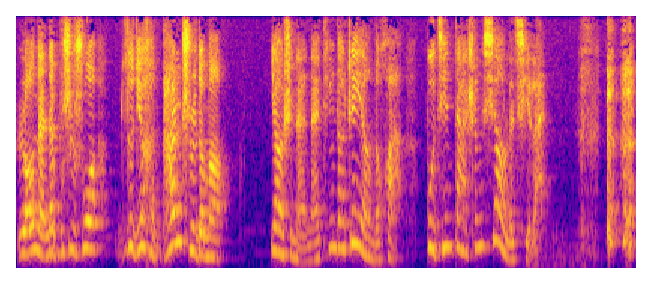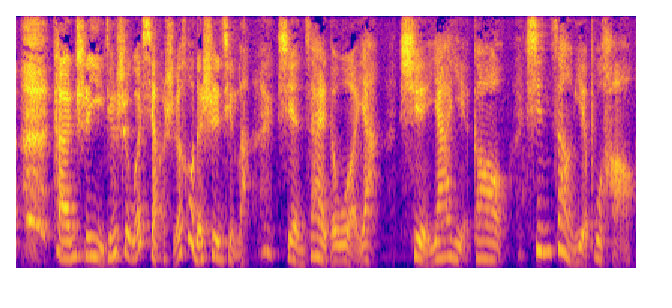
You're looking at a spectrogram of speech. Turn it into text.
老奶奶不是说自己很贪吃的吗？要是奶奶听到这样的话，不禁大声笑了起来。贪吃已经是我小时候的事情了，现在的我呀，血压也高，心脏也不好，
